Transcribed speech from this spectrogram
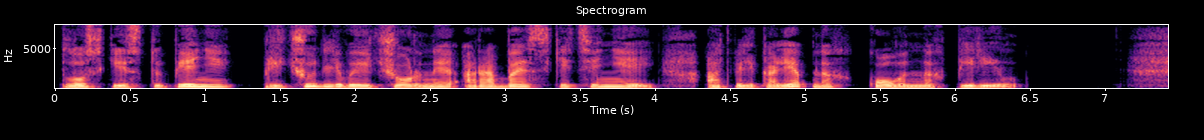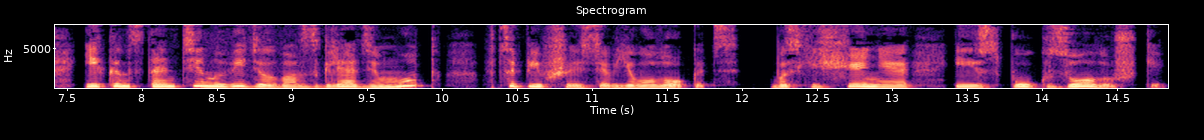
плоские ступени причудливые черные арабески теней от великолепных кованных перил. И Константин увидел во взгляде Мот, вцепившейся в его локоть, восхищение и испуг Золушки,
